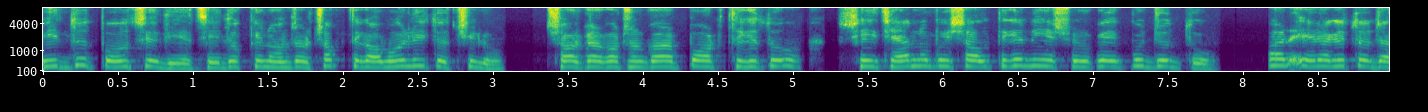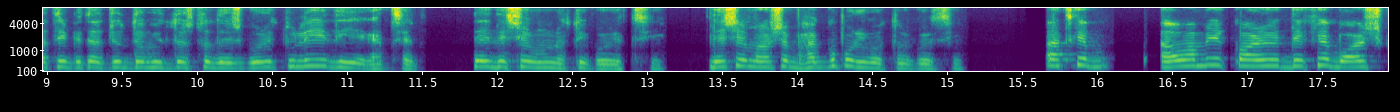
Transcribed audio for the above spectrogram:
বিদ্যুৎ পৌঁছে দিয়েছি। দক্ষিণ অঞ্চল সব থেকে অবহেলিত ছিল। সরকার গঠন করার পর থেকে তো সেই ছিয়ানব্বই সাল থেকে নিয়ে শুরু করে পর্যন্ত। আর এর আগে তো জাতির পিতা যুদ্ধ বিধ্বস্ত দেশ গড়ে তুলেই দিয়ে গেছেন। এই দেশের উন্নতি করেছি। দেশের মানুষের ভাগ্য পরিবর্তন করেছি। আজকে আওয়ামী লীগ করে দেখে বয়স্ক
